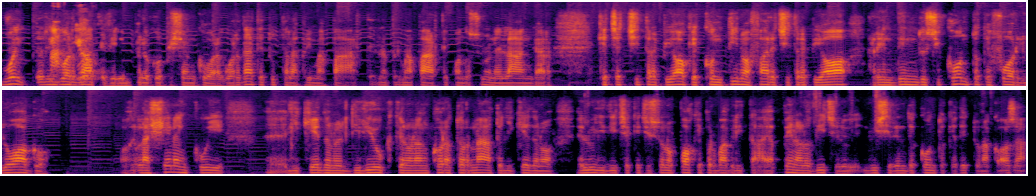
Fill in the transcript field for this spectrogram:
voi riguardatevi io... l'impero colpisce ancora, guardate tutta la prima parte, la prima parte quando sono nell'hangar, che c'è C3PO che continua a fare C3PO rendendosi conto che è fuori luogo. La scena in cui eh, gli chiedono il di Luke che non è ancora tornato, gli chiedono e lui gli dice che ci sono poche probabilità e appena lo dice lui, lui, si rende conto che ha detto una cosa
